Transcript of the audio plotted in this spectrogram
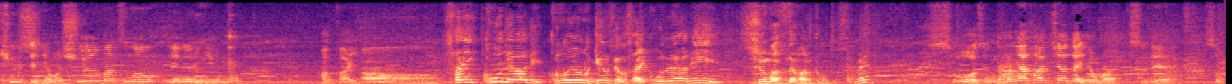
9ってでも週末のエネルギーを持ってる破壊。あ最高でありこの世の現世の最高であり週末でもあるってことですよね。そうですね。78あたりがマックスでそこ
